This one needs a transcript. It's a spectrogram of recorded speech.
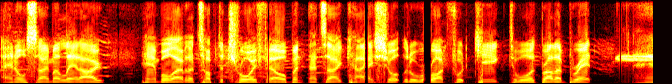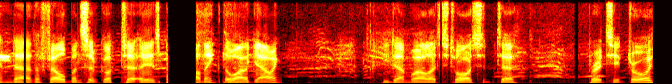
And also Miletto. Handball over the top to Troy Feldman. That's okay. Short little right foot kick towards brother Brett. And uh, the Feldmans have got to, uh, I think, the way they're going. He done well. That's twice at uh, Brett's hit Troy.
